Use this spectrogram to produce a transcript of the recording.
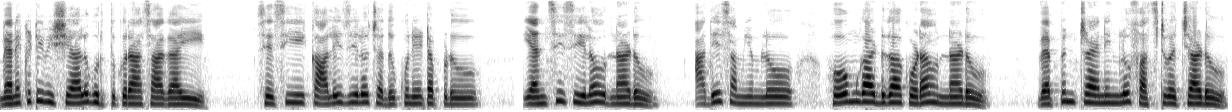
వెనకటి విషయాలు గుర్తుకు రాసాగాయి. శశి కాలేజీలో చదువుకునేటప్పుడు ఎన్సీసీలో ఉన్నాడు. అదే సమయంలో హోంగార్డుగా కూడా ఉన్నాడు. వెపన్ ట్రైనింగ్లో ఫస్ట్ వచ్చాడు.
